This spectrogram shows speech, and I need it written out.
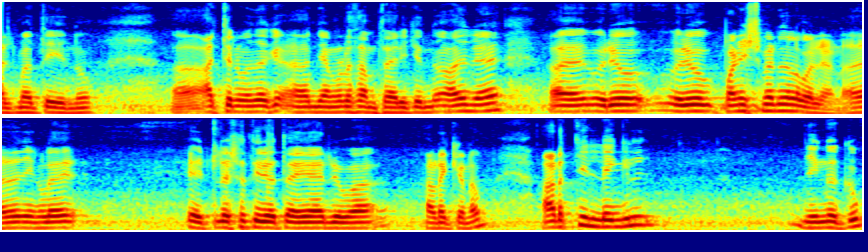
ആത്മഹത്യ ചെയ്യുന്നു. അച്ഛൻ വന്ന് ഞങ്ങളോട് സംസാരിക്കുന്നു. അതിന് ഒരു ഒരു പണിഷ്മെന്റ് എന്നുള്ള പോലെയാണ്. അതായത് നിങ്ങൾ എട്ട് ലക്ഷത്തി ഇരുപത്തി അയ്യായിരം രൂപ അടയ്ക്കണം. അടച്ചില്ലെങ്കിൽ നിങ്ങൾക്കും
